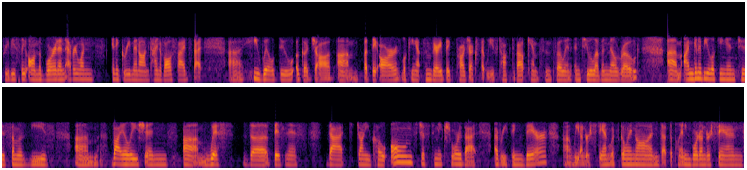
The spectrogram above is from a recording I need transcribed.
previously on the board, and everyone's in agreement on kind of all sides that uh, he will do a good job. Um, but they are looking at some very big projects that we've talked about, Camp Fimfo and, and 211 Mill Road. Um, I'm going to be looking into some of these um, violations um, with the business that Johnny Co owns, just to make sure that everything there. Uh, we understand what's going on, that the planning board understands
